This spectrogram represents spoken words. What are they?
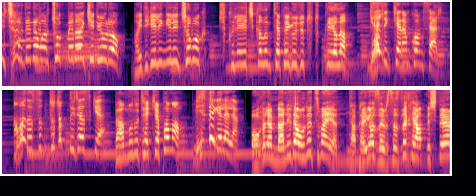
İçeride ne var çok merak ediyorum. Haydi gelin gelin çabuk. Şu kuleye çıkalım Tepegöz'ü tutuklayalım. Geldik Kerem komiser. Ama nasıl tutuklayacağız ki? Ben bunu tek yapamam. Biz de gelelim. Oğlum beni de unutmayın. Tepegöz hırsızlık yapmıştır.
